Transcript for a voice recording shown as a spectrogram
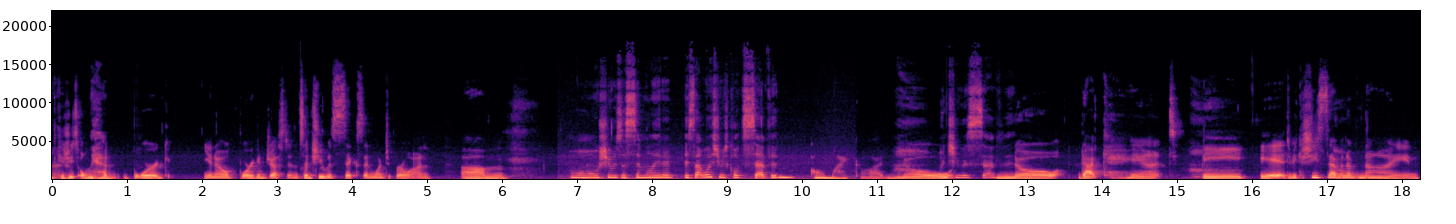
because she's only had Borg, you know, Borg and Justin since she was 6 and one to grow on. Um, oh, she was assimilated. Is that why she was called Seven? Oh my god, no. When she was seven? No, that can't be it because she's seven of nine.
